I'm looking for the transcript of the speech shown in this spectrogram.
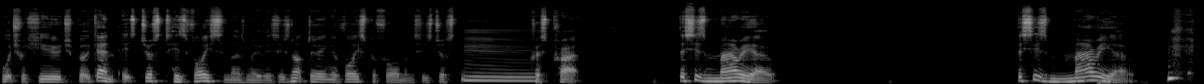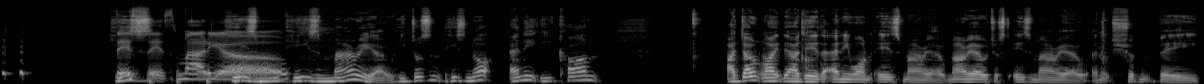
which were huge. But again, it's just his voice in those movies. He's not doing a voice performance. He's just Mm, Chris Pratt. This is Mario. This is Mario. this is Mario. He's he's Mario. He doesn't. He's not any. He can't. I don't like the idea that anyone is Mario. Mario just is Mario, and it shouldn't be.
